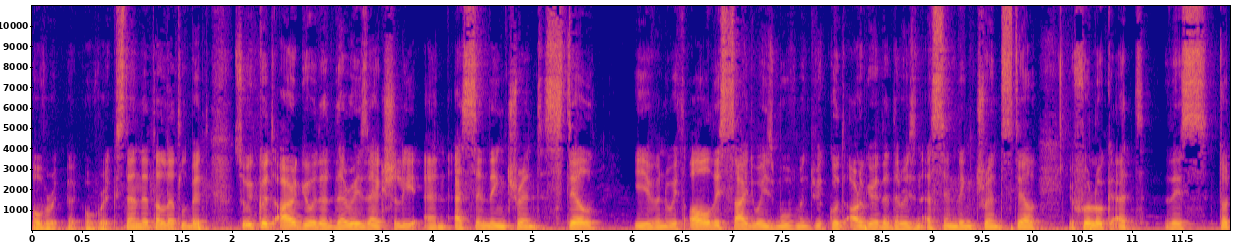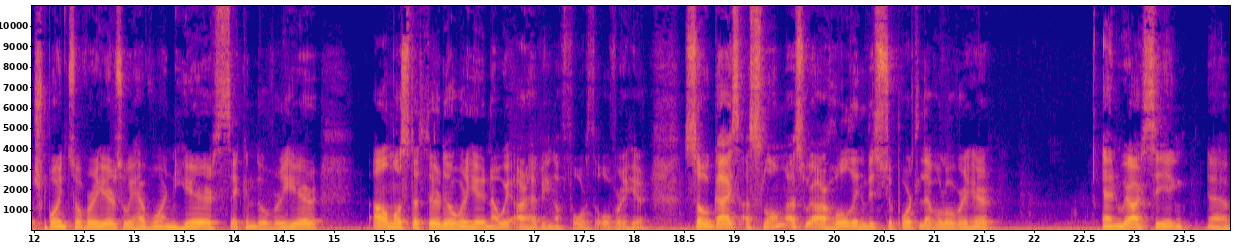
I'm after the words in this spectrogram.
over overextended a little bit. So we could argue that there is actually an ascending trend still. Even with all this sideways movement we could argue that there is an ascending trend still. If we look at this touch points over here so we have one here second over here almost a third over here. Now we are having a fourth over here. So guys as long as we are holding this support level over here and we are seeing uh,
